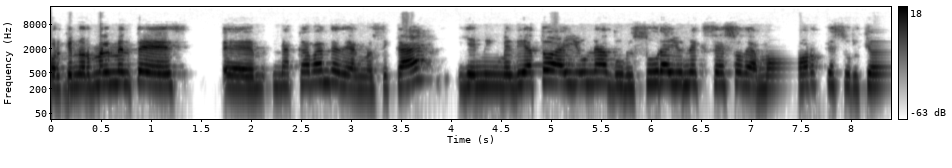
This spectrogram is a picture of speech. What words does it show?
porque normalmente es, eh, me acaban de diagnosticar y en inmediato hay una dulzura y un exceso de amor que surgió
